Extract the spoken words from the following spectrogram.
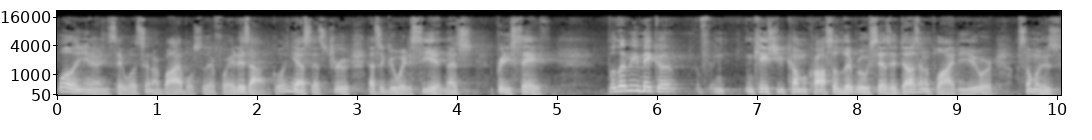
Well, you know, you say, well, it's in our Bible, so therefore it is applicable. And yes, that's true. That's a good way to see it, and that's pretty safe. But let me make a, in, case you come across a liberal who says it doesn't apply to you, or someone who's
